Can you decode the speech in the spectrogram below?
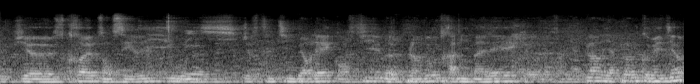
et puis euh, Scrubs en série, ou euh, Justin Timberlake en film, plein d'autres, Rami Malek, euh, il y a plein- il y a plein de comédiens.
